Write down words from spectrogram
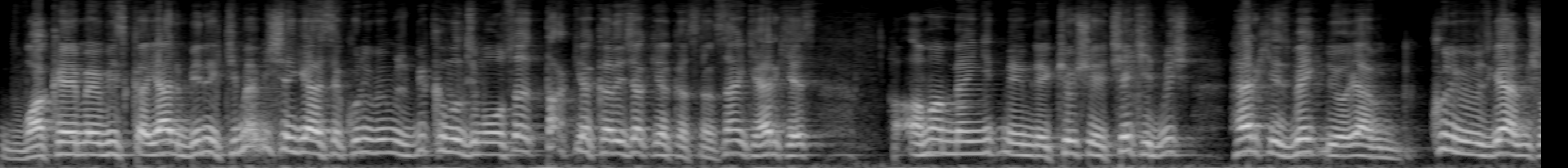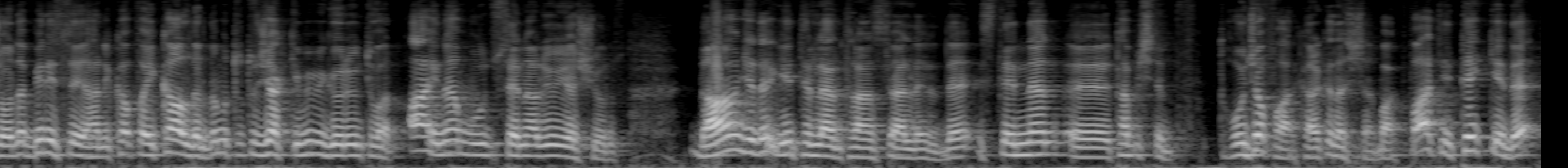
Vakayeme, Vizca yani biri kime bir şey gelse kulübümüz bir kıvılcım olsa tak yakalayacak yakasından. Sanki herkes aman ben gitmeyeyim diye köşeye çekilmiş. Herkes bekliyor yani kulübümüz gelmiş orada birisi hani kafayı kaldırdı mı tutacak gibi bir görüntü var. Aynen bu senaryoyu yaşıyoruz. Daha önce de getirilen transferleri de istenilen e, tabii işte hoca farkı arkadaşlar. Bak Fatih Tekke'de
